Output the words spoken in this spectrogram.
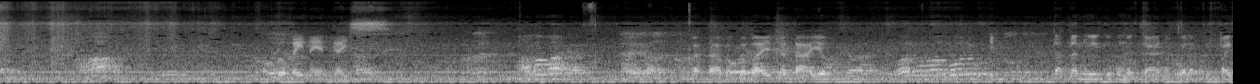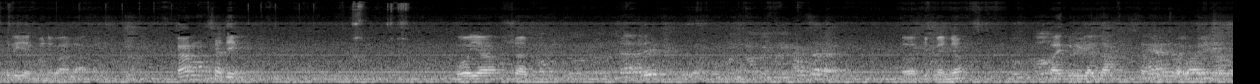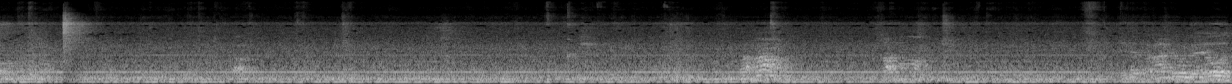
Okay na yan guys. At uh, magbabayad na tayo. Tatanungin ko kung magkano. Wala kung 5 real maniwala ka. Kamang sadik. Boya, shot. O, tingnan nyo. 5 real lang.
